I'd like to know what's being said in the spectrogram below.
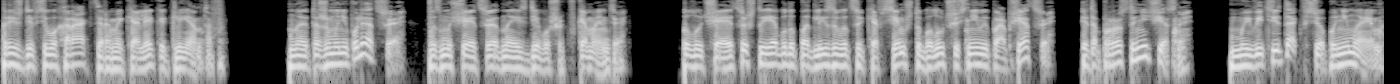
прежде всего характерами коллег и клиентов. Но это же манипуляция, возмущается одна из девушек в команде. Получается, что я буду подлизываться ко всем, чтобы лучше с ними пообщаться? Это просто нечестно. Мы ведь и так все понимаем.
